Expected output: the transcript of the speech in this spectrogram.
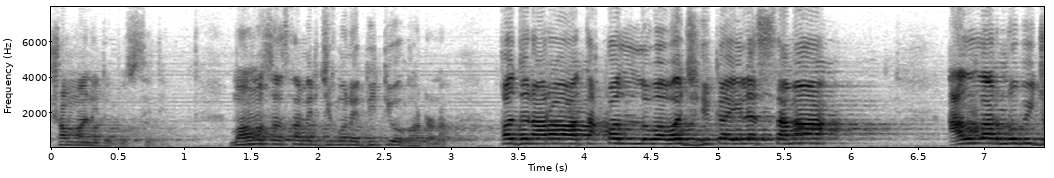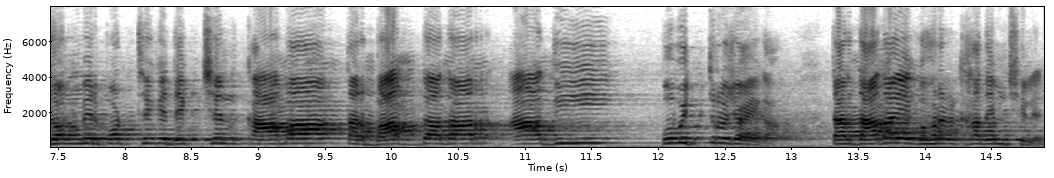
সম্মানিত উপস্থিতি। মোহাম্মদ ইসলামের জীবনে দ্বিতীয় ঘটনা। আল্লাহর নবী জন্মের পর থেকে দেখছেন কাবা তার বাপ দাদার আদি পবিত্র জায়গা। তার দাদা এই ঘরের খাদেম ছিলেন।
